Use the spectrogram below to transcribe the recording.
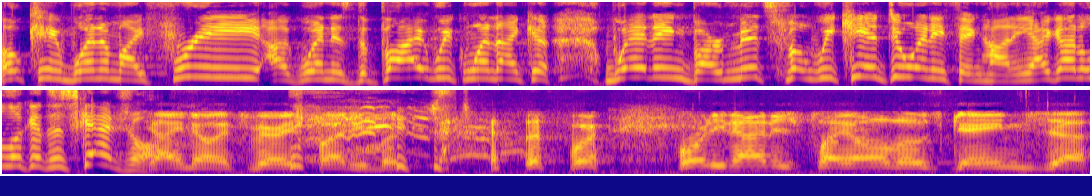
okay, when am I free? Uh, when is the bye week? When I can wedding, bar mitzvah? We can't do anything, honey. I got to look at the schedule. Yeah, I know it's very funny, but 49ers play all those games. Uh,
